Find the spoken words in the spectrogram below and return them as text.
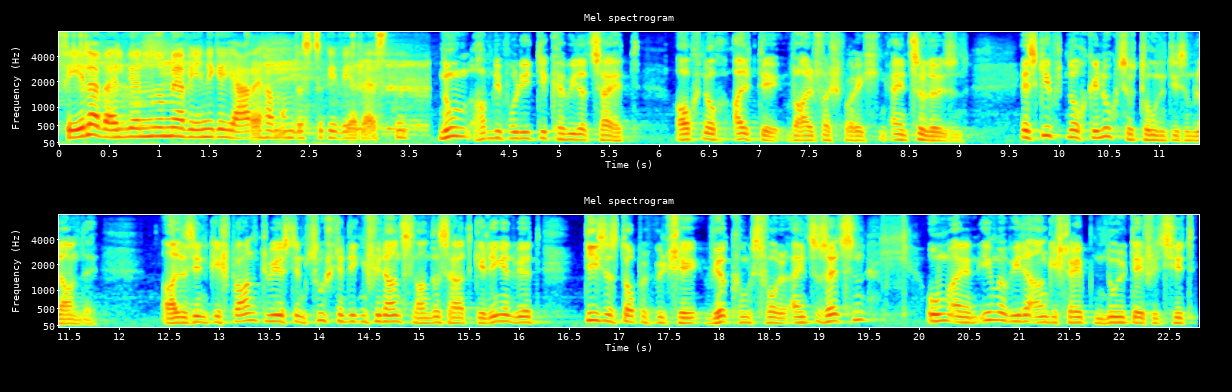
Fehler, weil wir nur mehr wenige Jahre haben, um das zu gewährleisten. Nun haben die Politiker wieder Zeit, auch noch alte Wahlversprechen einzulösen. Es gibt noch genug zu tun in diesem Lande. Alle sind gespannt, wie es dem zuständigen Finanzlandesrat gelingen wird, dieses Doppelbudget wirkungsvoll einzusetzen, um einen immer wieder angestrebten Nulldefizit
